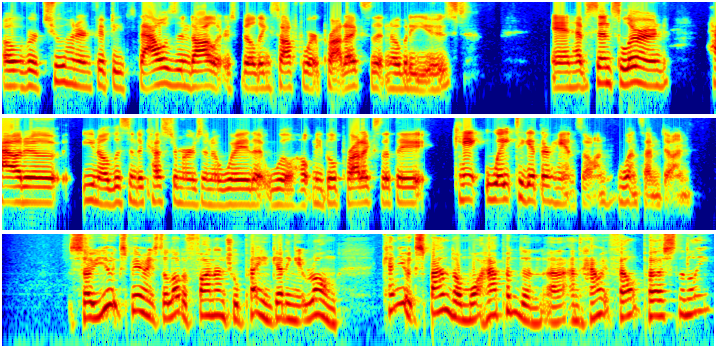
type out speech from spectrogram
over $250,000 building software products that nobody used and have since learned how to, you know, listen to customers in a way that will help me build products that they can't wait to get their hands on once I'm done. So you experienced a lot of financial pain getting it wrong. Can you expand on what happened and uh, and how it felt personally?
